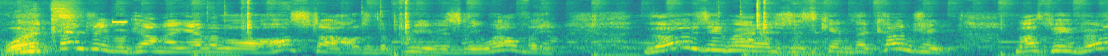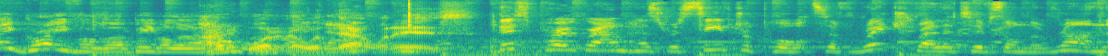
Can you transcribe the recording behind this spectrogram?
What? The country becoming ever more hostile to the previously wealthy. Those who managed to skip the country must be very grateful to the people who I helped don't want them to know right what now. that one is. This program has received reports of rich relatives on the run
